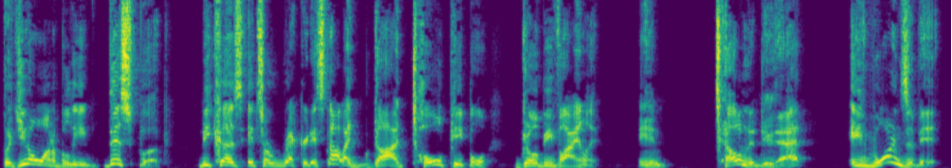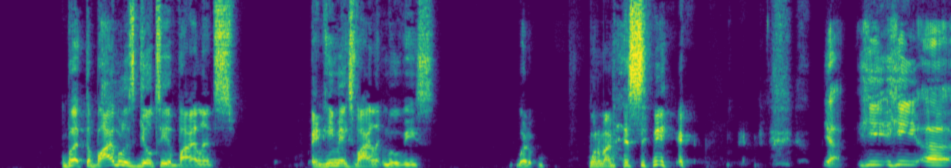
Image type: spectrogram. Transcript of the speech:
but you don't want to believe this book because it's a record. It's not like God told people go be violent. and tell them to do mm. that. He warns of it. But the Bible is guilty of violence and he makes violent movies. What what am I missing here? Yeah, he he. Uh,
